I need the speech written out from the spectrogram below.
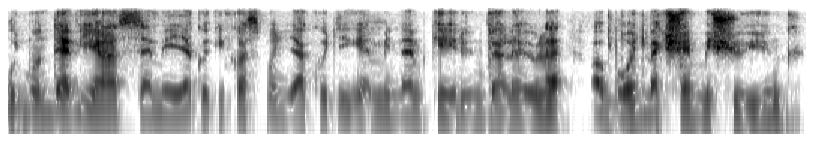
úgymond deviáns személyek, akik azt mondják, hogy igen, mi nem kérünk belőle, abból, hogy megsemmisüljünk.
